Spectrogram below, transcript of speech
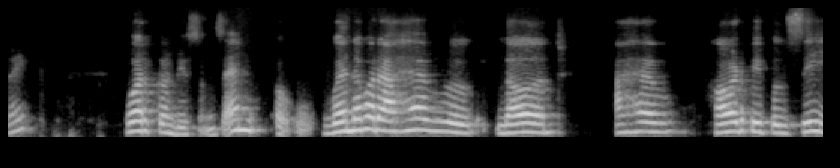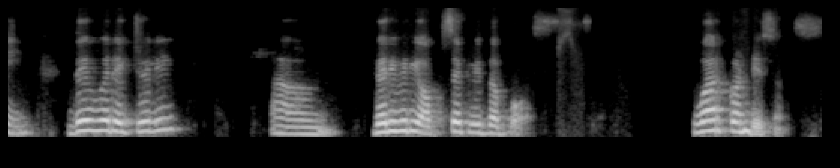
right? Work conditions. And uh, whenever I have learned, I have heard people saying they were actually um, very, very upset with the boss work conditions.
